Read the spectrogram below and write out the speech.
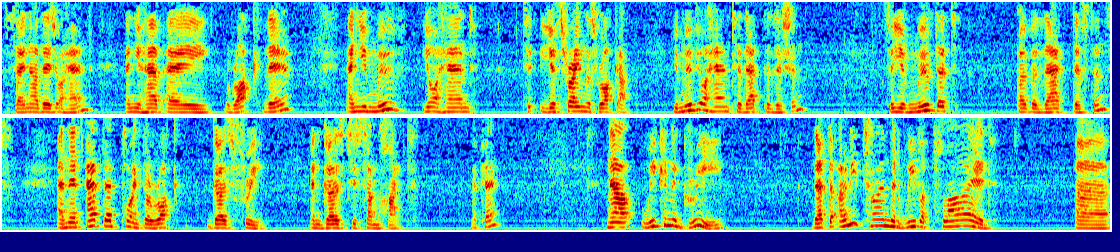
say now there's your hand, and you have a rock there, and you move your hand to, you're throwing this rock up. You move your hand to that position, so you've moved it over that distance, and then at that point the rock goes free and goes to some height. Okay? Now, we can agree that the only time that we've applied uh,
